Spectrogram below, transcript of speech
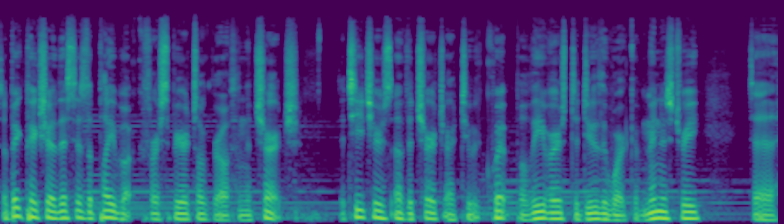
So, big picture, this is the playbook for spiritual growth in the church. The teachers of the church are to equip believers to do the work of ministry, to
